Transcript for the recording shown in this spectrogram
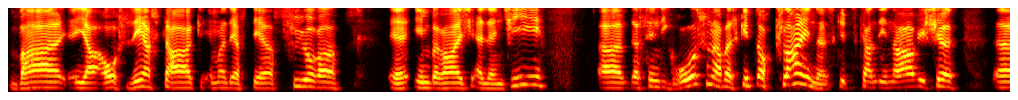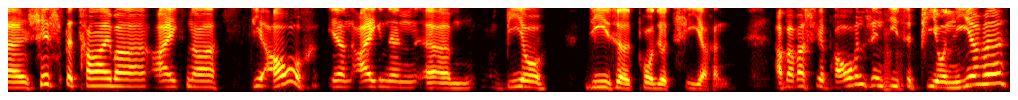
war ja auch sehr stark immer der, der Führer äh, im Bereich LNG. Äh, das sind die großen, aber es gibt auch kleine. Es gibt skandinavische äh, Schiffsbetreiber, Eigner, die auch ihren eigenen ähm, Biodiesel produzieren. Aber was wir brauchen, sind mhm. diese Pioniere,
